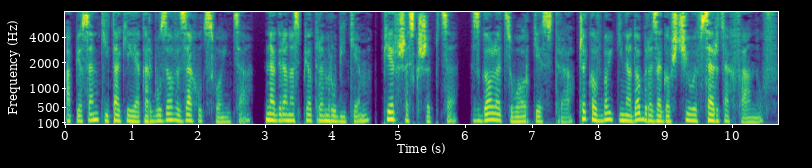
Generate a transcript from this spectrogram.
a piosenki takie jak Arbuzowy Zachód Słońca, nagrana z Piotrem Rubikiem, Pierwsze Skrzypce, z Golec Orkiestra czy Kowbojki na dobre zagościły w sercach fanów.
